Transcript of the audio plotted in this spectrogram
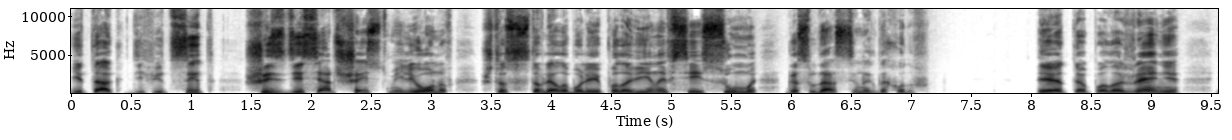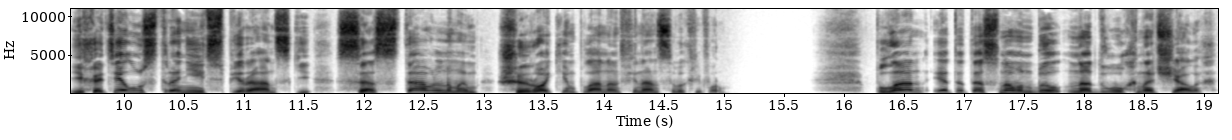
и так дефицит – 66 миллионов, что составляло более половины всей суммы государственных доходов. Это положение и хотел устранить Спиранский составленным им широким планом финансовых реформ. План этот основан был на двух началах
